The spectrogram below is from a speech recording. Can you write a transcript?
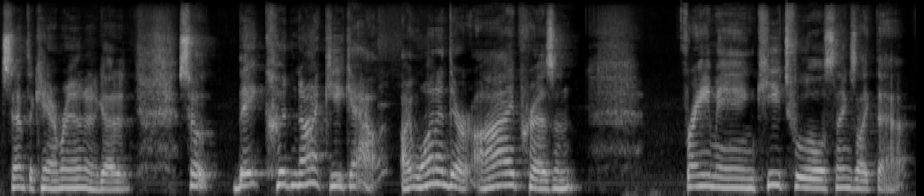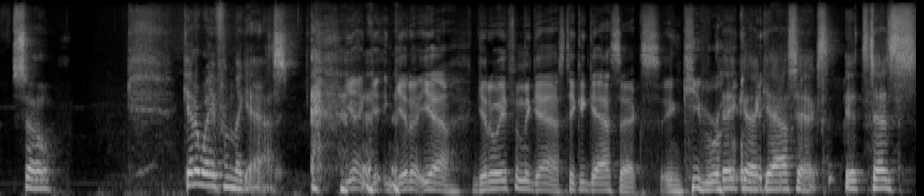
sent the camera in and got it. So they could not geek out. I wanted their eye present, framing, key tools, things like that. So get away from the gas. yeah, get, get a, yeah, get away from the gas. Take a gas X and keep rolling. take a gas X. It does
